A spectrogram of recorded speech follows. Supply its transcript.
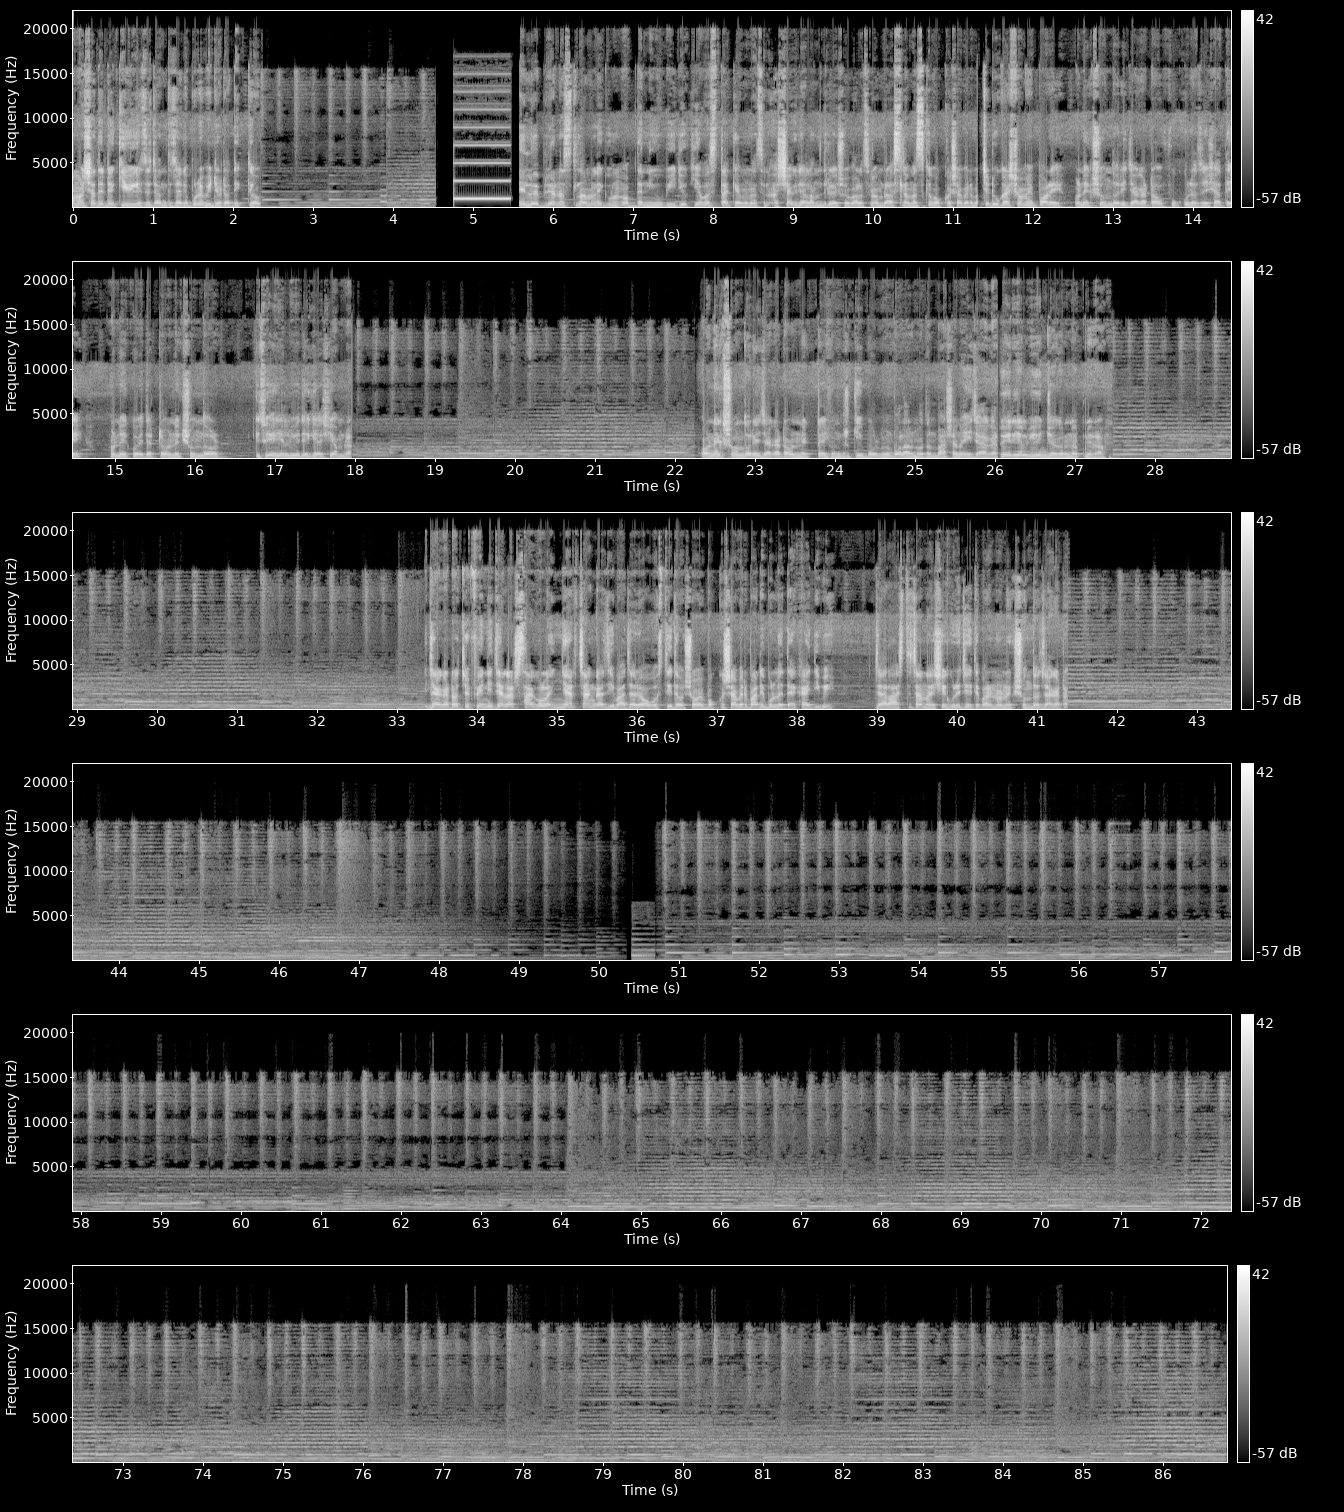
আমার সাথে এটা কি হয়ে গেছে জানতে চাইলে পুরো ভিডিওটা দেখতে হবে। হ্যালো এভরিওয়ান আসসালামু আলাইকুম অফ দ্য নিউ ভিডিও কি অবস্থা? কেমন আছেন? আশা করি আলহামদুলিল্লাহ সব ভালো আছেন। আমরা আসলাম আজকে বক্ক সাহেবের বাচ্চা ঢুকার সময় পরে। অনেক সুন্দর এই জায়গাটাও, পুকুর আছে সাথে। অনেক ওয়েদারটা অনেক সুন্দর। কিছু ভিউ দেখে আসি আমরা। অনেক সুন্দর এই জায়গাটা, অনেকটাই সুন্দর। কি বলব? বলার মতন ভাষা নাই এই জায়গা এরিয়াল ভিউ এনজয় করেন আপনারা। এই জায়গাটা হচ্ছে ফেনী জেলার ছাগলাইয়ার চাঙ্গাজি বাজারে অবস্থিত। সবাই পক্ষ সাহেবের বাড়ি বলে দেখাই দিবে। যারা আসতে চান সে ঘুরে যেতে পারেন। অনেক সুন্দর জায়গাটা।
